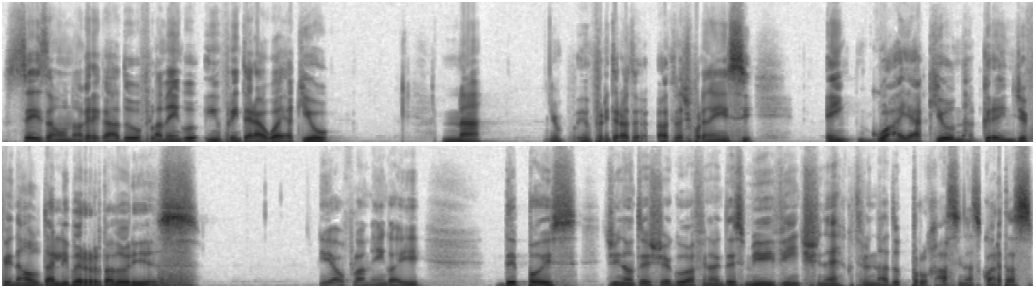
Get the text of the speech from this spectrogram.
6 a 1 no agregado, o Flamengo enfrentará o Guayaquil na enfrentará o Atlético Paranaense em Guayaquil na grande final da Libertadores. E é o Flamengo aí depois de não ter chegado à final de 2020, né, terminado por Racing nas quartas,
